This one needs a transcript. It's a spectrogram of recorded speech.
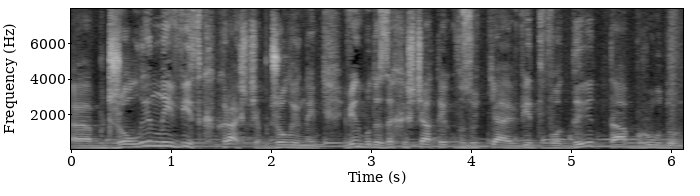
Е, Бджолиний віск, краще бджолиний. Він буде захищати взуття від води та бруду.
